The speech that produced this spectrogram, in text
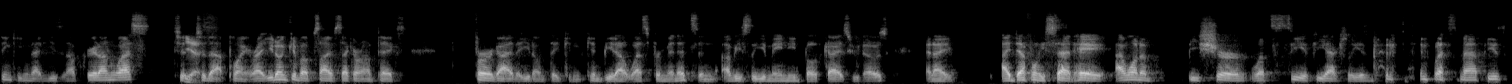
thinking that he's an upgrade on Wes To, yes. to that point, right? You don't give up five second round picks for a guy that you don't think can can beat out Wes for minutes, and obviously you may need both guys. Who knows? And I, I definitely said, hey, I want to be sure. Let's see if he actually is better than Wes Matthews.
